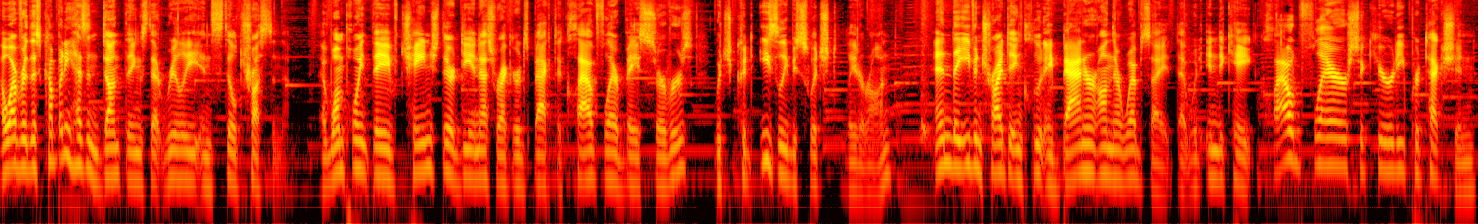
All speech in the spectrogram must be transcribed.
However, this company hasn't done things that really instill trust in them. At one point, they've changed their DNS records back to Cloudflare-based servers, which could easily be switched later on. And they even tried to include a banner on their website that would indicate Cloudflare security protection,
